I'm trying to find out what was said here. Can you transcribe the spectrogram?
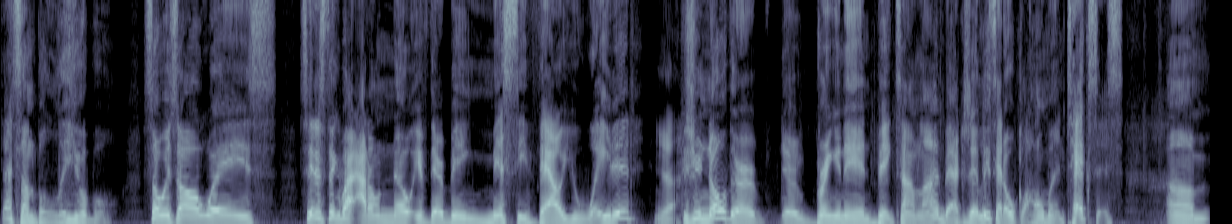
That's unbelievable. So it's always see this thing about I don't know if they're being misevaluated Yeah. because you know they're they're bringing in big time linebackers at least at Oklahoma and Texas. Um,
